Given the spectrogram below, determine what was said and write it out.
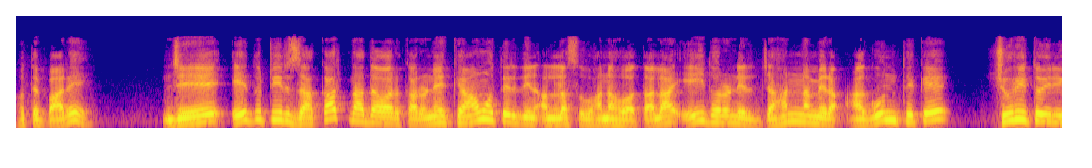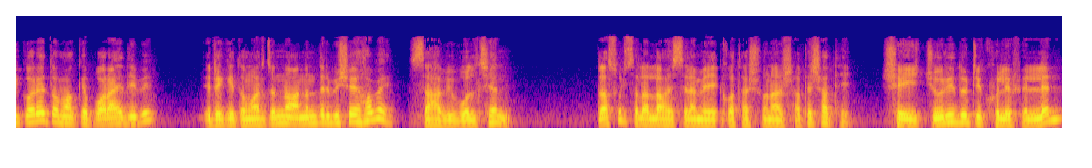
হতে পারে? যে এ দুটির জাকাত না দেওয়ার কারণে কেয়ামতের দিন আল্লাহ সুবাহানা হওয়া তালা এই ধরনের জাহান্নামের আগুন থেকে চুরি তৈরি করে তোমাকে পড়ায় দিবে। এটা কি তোমার জন্য আনন্দের বিষয় হবে? সাহাবি বলছেন, রাসুল সাল্লামের এই কথা শোনার সাথে সাথে সেই চুরি দুটি খুলে ফেললেন।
